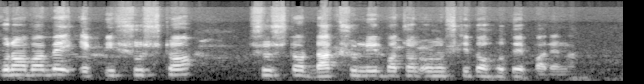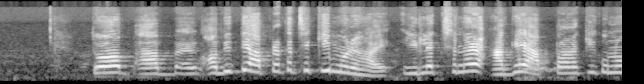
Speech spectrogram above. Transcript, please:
কোনোভাবে একটি সুষ্ঠু সুষ্ঠু ডাকসু নির্বাচন অনুষ্ঠিত হতে পারে না। তো অদিতি আপনার কাছে কি মনে হয়? ইলেকশনের আগে আপনারা কি কোনো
